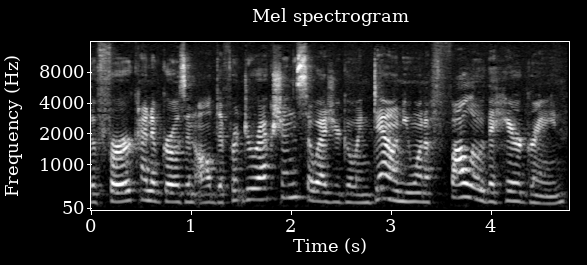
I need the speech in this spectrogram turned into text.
the fur kind of grows in all different directions. So as you're going down, you want to follow the hair grain.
